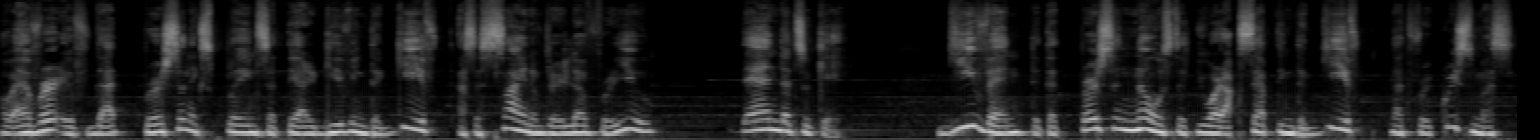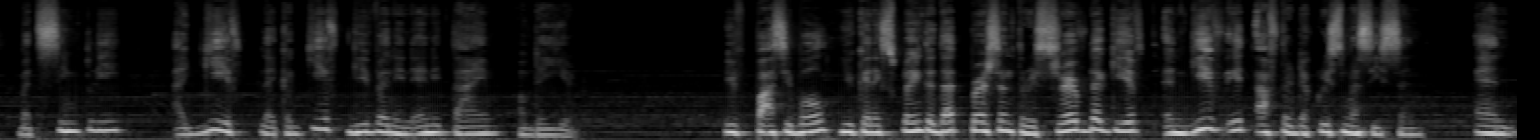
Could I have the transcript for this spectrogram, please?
However, if that person explains that they are giving the gift as a sign of their love for you, then that's okay. Given that that person knows that you are accepting the gift not for Christmas but simply a gift like a gift given in any time of the year. If possible, you can explain to that person to reserve the gift and give it after the Christmas season. And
